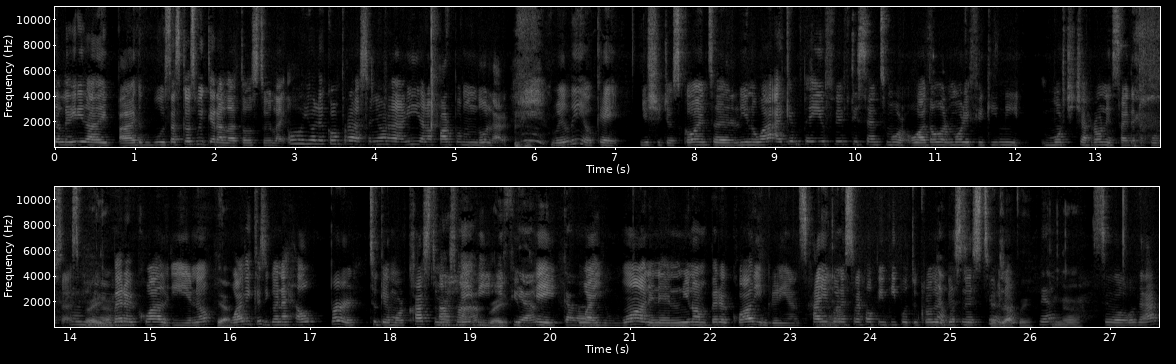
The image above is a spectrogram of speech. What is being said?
the lady that they buy the pupusas because we get a lot of those too. Like, oh, yo le compro a la señora ahí a la par por un dólar. really? Okay. You should just go and tell, you know what, I can pay you 50 cents more or a dollar more if you give me more chicharrón inside the pupusas. Right. Yeah. Better quality, you know? Yeah. Why? Because you're gonna help her to get more customers, Uh-huh. maybe Right. if you Yeah. pay Got it. what you want and then you know better quality ingredients. How you Mhm. gonna start helping people to grow their Yeah, business too? no? Exactly. Yeah. Yeah. So that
